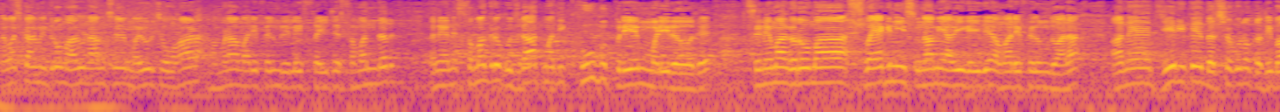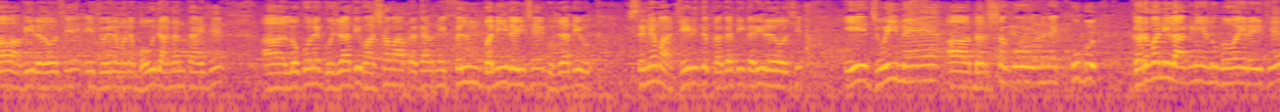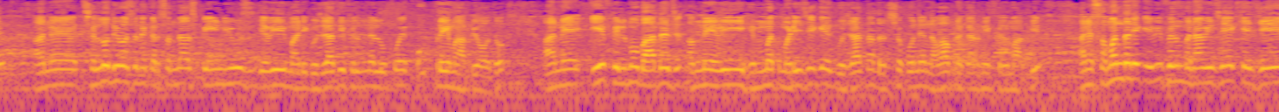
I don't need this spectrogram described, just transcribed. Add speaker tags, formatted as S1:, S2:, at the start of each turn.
S1: નમસ્કાર મિત્રો, મારું નામ છે મયુર ચૌહાણ. હમણાં મારી ફિલ્મ રિલીઝ થઈ છે સમંદર અને એને સમગ્ર ગુજરાતમાંથી ખૂબ પ્રેમ મળી રહ્યો છે. સિનેમાઘરોમાં સ્વેગની સુનામી આવી ગઈ છે અમારી ફિલ્મ દ્વારા અને જે રીતે દર્શકોનો પ્રતિભાવ આવી રહ્યો છે એ જોઈને મને બહુ જ આનંદ થાય છે. લોકોને ગુજરાતી ભાષામાં આ પ્રકારની ફિલ્મ બની રહી છે. ગુજરાતી સિનેમા જે રીતે પ્રગતિ કરી રહ્યો છે, એ જોઈને દર્શકોને ખૂબ ગર્વની લાગણી અનુભવાઈ રહી છે. અને છેલ્લો દિવસ અને કરસનદાસ પેઇન્ટ યુઝ જેવી મારી ગુજરાતી ફિલ્મને લોકોએ ખૂબ પ્રેમ આપ્યો હતો. અને એ ફિલ્મો બાદ જ અમને એવી હિંમત મળી છે કે ગુજરાતના દર્શકોને નવા પ્રકારની ફિલ્મ આપીએ. અને સમંદર એક એવી ફિલ્મ બનાવી છે કે જે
